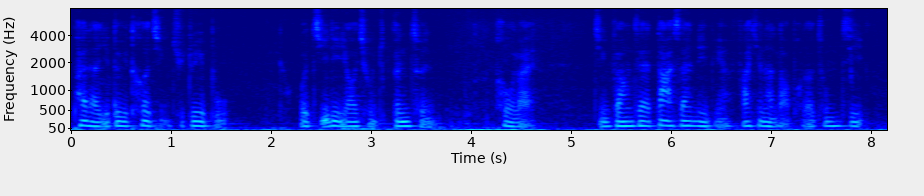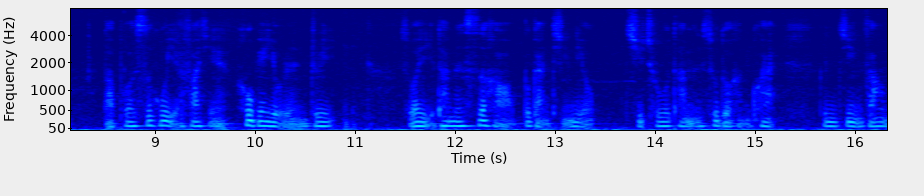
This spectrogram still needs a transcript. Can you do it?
派了一队特警去追捕，我极力要求跟存。后来，警方在大山里边发现了老婆的踪迹，老婆似乎也发现后边有人追，所以他们丝毫不敢停留。起初，他们速度很快，跟警方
